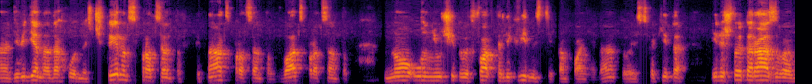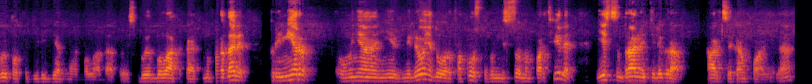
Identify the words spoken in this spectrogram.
э, дивидендная доходность 14%, 15%, 20%, но он не учитывает фактор ликвидности компании, да, то есть какие-то, или что это разовая выплата дивидендная была, да, то есть была какая-то, ну, продали, пример у меня не в миллионе долларов, а просто в инвестиционном портфеле, есть центральный телеграф, акции компании, да,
